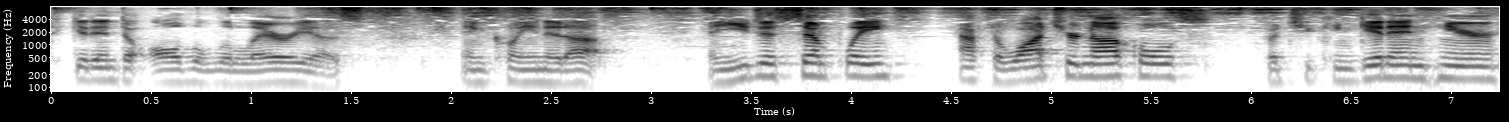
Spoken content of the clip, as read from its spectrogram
to get into all the little areas and clean it up. And you just simply have to watch your knuckles, but you can get in here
